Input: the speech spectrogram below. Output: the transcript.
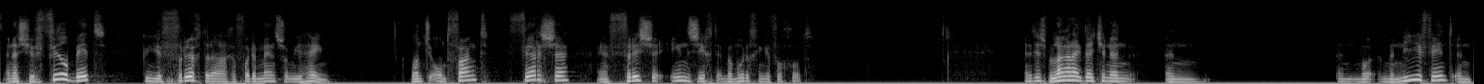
En als je veel bidt, kun je vrucht dragen voor de mensen om je heen. Want je ontvangt verse en frisse inzichten en bemoedigingen van God. En het is belangrijk dat je een, een, een manier vindt, een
